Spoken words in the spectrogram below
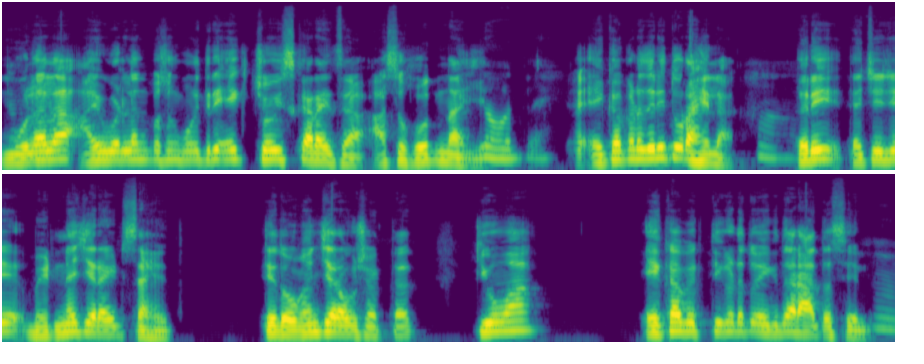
मुलाला आई वडिलांपासून कोणीतरी एक चॉईस करायचा असं होत नाही होत नाही. एकाकडे जरी तो राहिला हा. तरी त्याचे जे भेटण्याचे राईट्स आहेत ते दोघांचे राहू शकतात किंवा एका व्यक्तीकडे तो एकदा राहत असेल हम्म.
